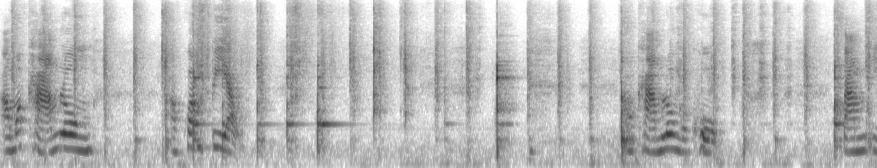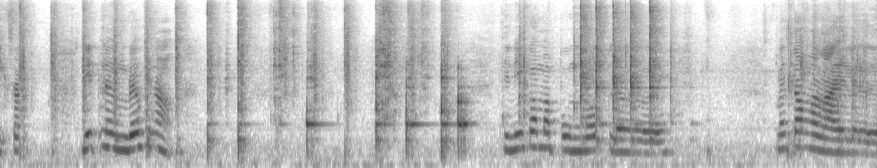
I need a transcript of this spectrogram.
เอามะขามลง เอาความเปรี้ยวาขามลงกับโขลกตำอีกสักนิดนึงเด้อพี่น้องทีนี้ก็มาปรุงรสเลย ไม่ต้องอะไรเลย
